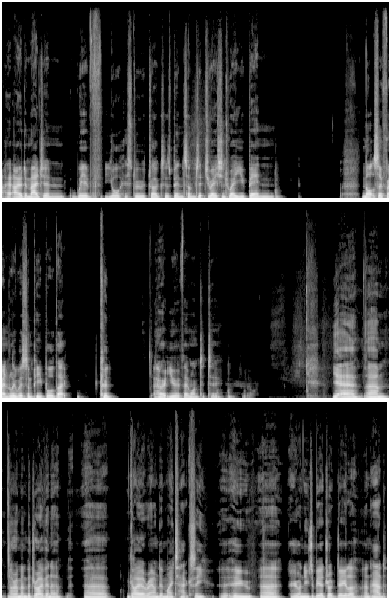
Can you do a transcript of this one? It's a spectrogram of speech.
I, I would imagine with your history with drugs, there's been some situations where you've been not so friendly with some people that could hurt you if they wanted to. Yeah, um, I remember driving a uh, guy around in my taxi uh, who uh, who I knew to be a drug dealer and had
